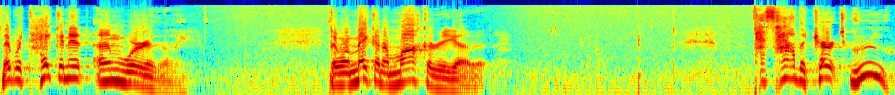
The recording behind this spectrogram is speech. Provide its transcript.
They were taking it unworthily. They were making a mockery of it. That's how the church grew.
